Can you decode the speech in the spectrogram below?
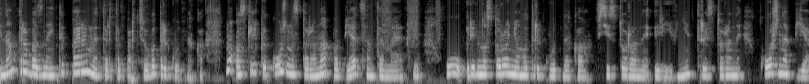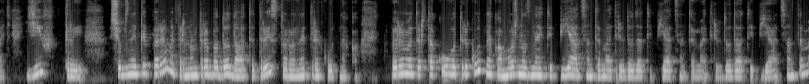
І нам треба знайти периметр тепер цього трикутника. Ну, оскільки кожна сторона по 5 см, у рівностороннього трикутника всі сторони рівні, три сторони, кожна 5, їх 3. Щоб знайти периметр, нам треба додати три сторони трикутника. Периметр такого трикутника можна знайти 5 см, додати 5 см, додати 5 см,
